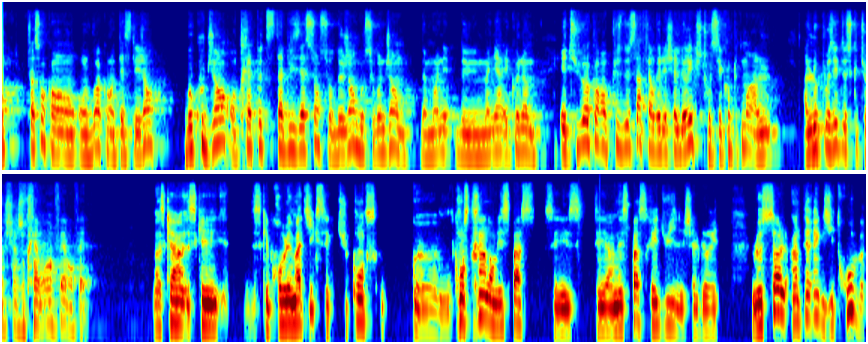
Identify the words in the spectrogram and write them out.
de toute façon, quand on, le voit quand on teste les gens, beaucoup de gens ont très peu de stabilisation sur deux jambes ou sur une jambe d'une manière économe. Et tu veux encore en plus de ça faire de l'échelle de rythme, je trouve que c'est complètement à l'opposé de ce que tu recherches vraiment à faire en fait. Ce, qui est, ce qui est problématique, c'est que tu euh, constrains dans l'espace. C'est un espace réduit, l'échelle de rythme. Le seul intérêt que j'y trouve,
